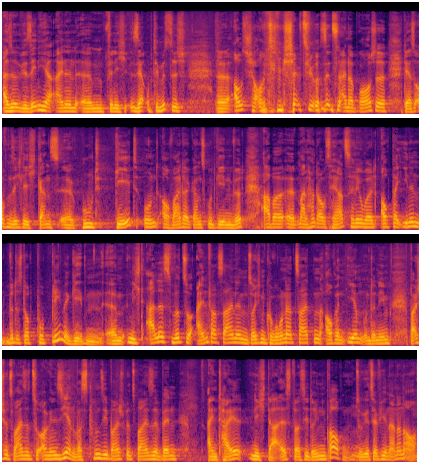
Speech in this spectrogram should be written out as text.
Also wir sehen hier einen, ähm, finde ich, sehr optimistisch äh, ausschauenden Geschäftsführer sitzen einer Branche, der es offensichtlich ganz äh, gut geht und auch weiter ganz gut gehen wird. Aber äh, mal Hand aufs Herz, Herr Leopold, auch bei Ihnen wird es doch Probleme geben. Ähm, nicht alles wird so einfach sein in solchen Corona-Zeiten, auch in Ihrem Unternehmen beispielsweise zu organisieren. Was tun Sie beispielsweise, wenn ein Teil nicht da ist, was Sie dringend brauchen? So geht es ja vielen anderen auch.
